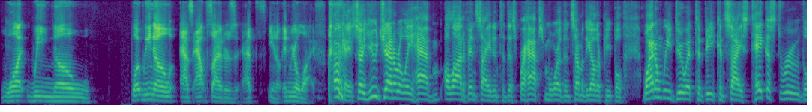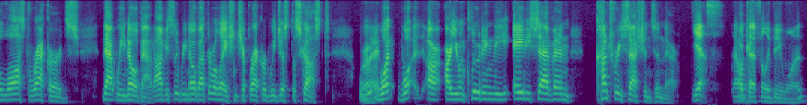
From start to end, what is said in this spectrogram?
what we know, what we know as outsiders at you know in real life. okay, so you generally have a lot of insight into this, perhaps more than some of the other people. Why don't we do it to be concise? Take us through the lost records that we know about. Obviously, we know about the relationship record we just discussed. Right. What what are are you including the 87 country sessions in there? Yes, that would Okay. definitely be one.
